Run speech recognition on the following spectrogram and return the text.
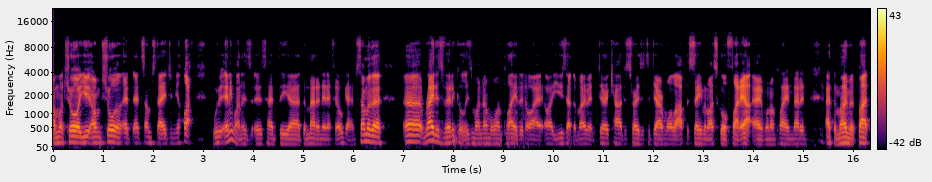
I'm not sure you. I'm sure at, at some stage in your life, anyone has, has had the uh, the Madden NFL game. Some of the Uh, Raiders vertical is my number one play that I, I use at the moment. Derek Carr just throws it to Darren Waller up the seam, and I score flat out. And when I'm playing Madden at the moment, but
